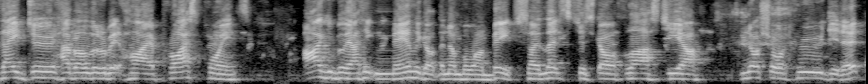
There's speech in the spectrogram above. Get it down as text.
they do have a little bit higher price points. Arguably, I think Manly got the number one beach. So let's just go off last year. Not sure who did it.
